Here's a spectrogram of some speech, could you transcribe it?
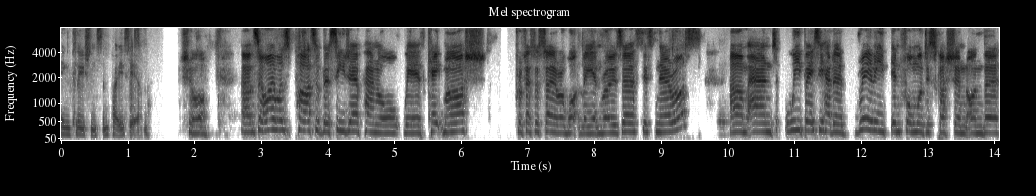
Inclusion Symposium? Sure. Um, so I was part of the CDARE panel with Kate Marsh, Professor Sarah Whatley, and Rosa Cisneros. Um, and we basically had a really informal discussion on the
